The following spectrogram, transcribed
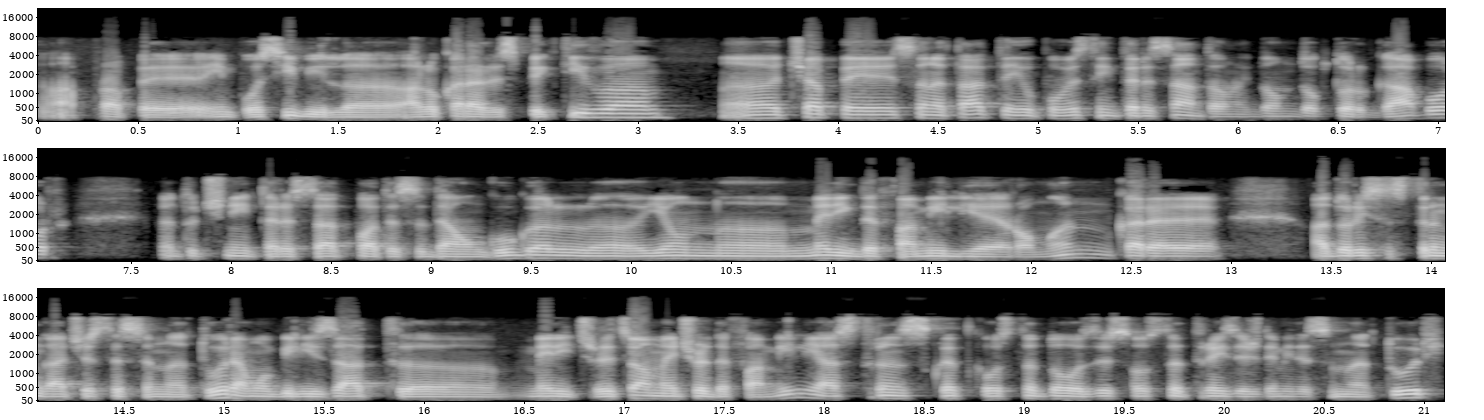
aproape imposibil alocarea respectivă Uh, cea pe sănătate e o poveste interesantă a unui domn doctor Gabor. Pentru cine interesat poate să dea un Google. Uh, e un uh, medic de familie român care a dorit să strângă aceste semnături, a mobilizat uh, medici, rețeaua medicilor de familie, a strâns, cred că 120 sau 130 de mii de semnături,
